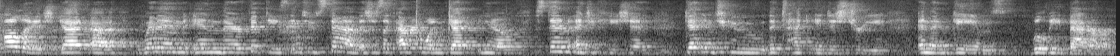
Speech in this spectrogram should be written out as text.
college, get uh, women in their 50s into STEM. It's just like everyone get, you know, STEM education, get into the tech industry, and then games will be better.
